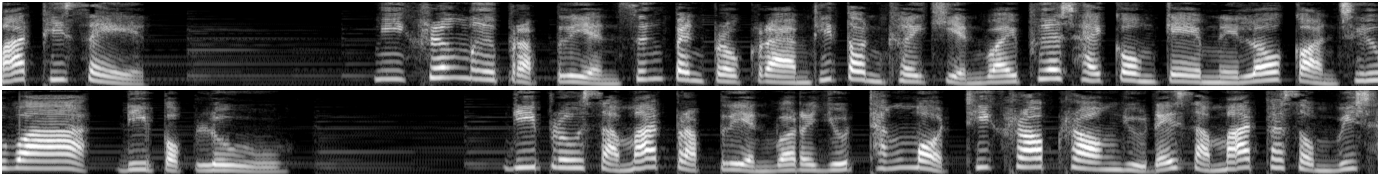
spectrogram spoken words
มารถพิเศษ มีเครื่องมือปรับเปลี่ยนซึ่งเป็นโปรแกรมที่ตนเคยเขียนไว้เพื่อใช้โกงเกมในโลกก่อนชื่อว่าดีปบลูดีปลูสามารถปรับเปลี่ยนวรยุทธ์ทั้งหมดที่ครอบครองอยู่ได้สามารถผสมวิช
